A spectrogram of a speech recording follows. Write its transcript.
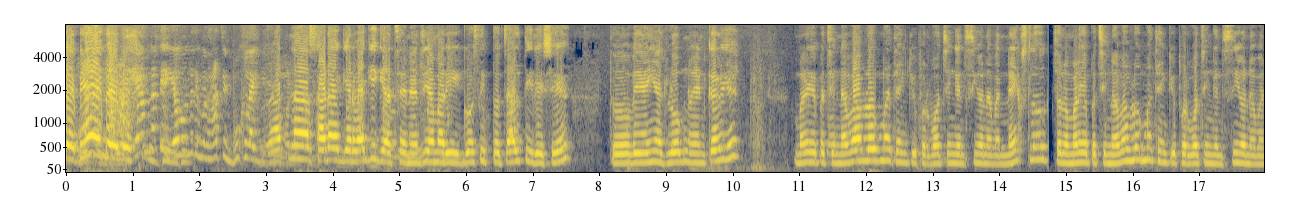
બે બે બે બે. એમ નથી એવું નથી મને હાચીને ભૂખ લાગી રાતના સાડા અગિયાર વાગી ગયા છે ને હજી અમારી ગોસિપ તો ચાલતી રહેશે. તો હવે અહીંયા જ લોગનો એન્ડ કરીએ. મળીએ પછી નવા વ્લોગમાં. Thank you for watching and see on our next vlog ચલો મળીએ પછી નવા વ્લોગમાં. Thank you for watching and see on our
